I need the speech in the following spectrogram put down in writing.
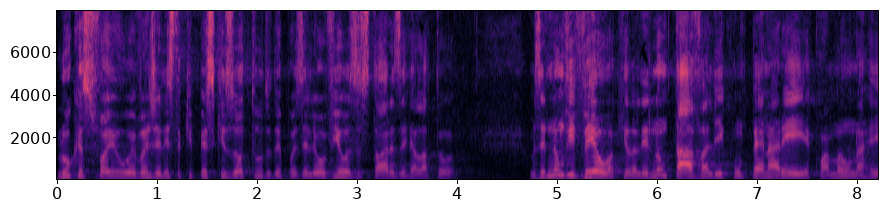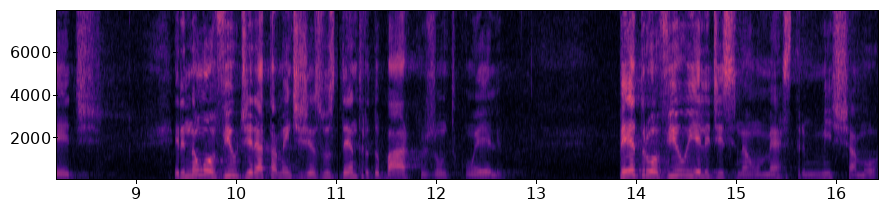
Lucas foi o evangelista que pesquisou tudo depois, ele ouviu as histórias e relatou. Mas ele não viveu aquilo ali, ele não estava ali com o pé na areia, com a mão na rede. Ele não ouviu diretamente Jesus dentro do barco junto com ele. Pedro ouviu e ele disse: Não, o mestre me chamou.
